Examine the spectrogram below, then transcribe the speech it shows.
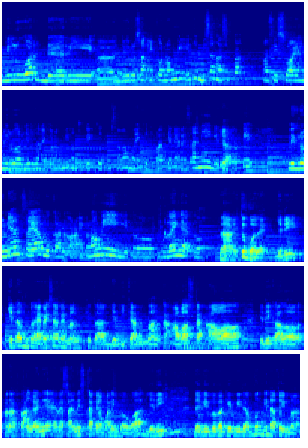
di luar dari uh, jurusan ekonomi itu bisa nggak sih Pak mahasiswa yang di luar jurusan ekonomi untuk ikut misalnya mau ikut pelatihan RSA nih gitu, yeah. tapi backgroundnya saya bukan orang ekonomi gitu, boleh nggak tuh? Nah itu boleh. Jadi kita buka RSA memang kita jadikan langkah awal, step awal. Jadi kalau anak tangga ini RSA ini step yang paling bawah. Jadi hmm. dari berbagai bidang pun kita terima,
